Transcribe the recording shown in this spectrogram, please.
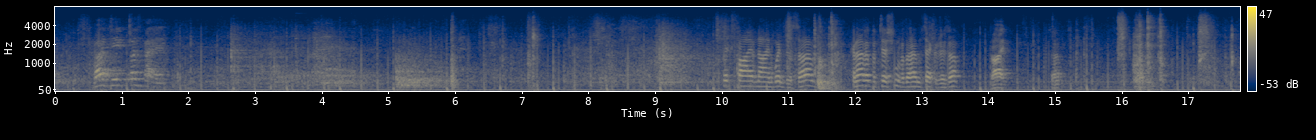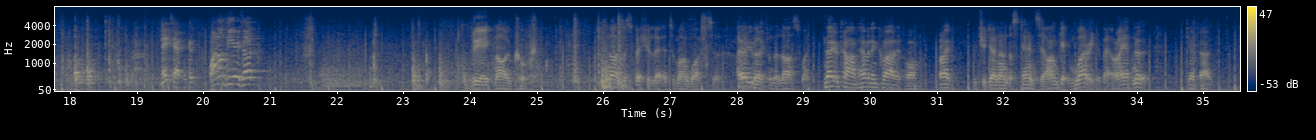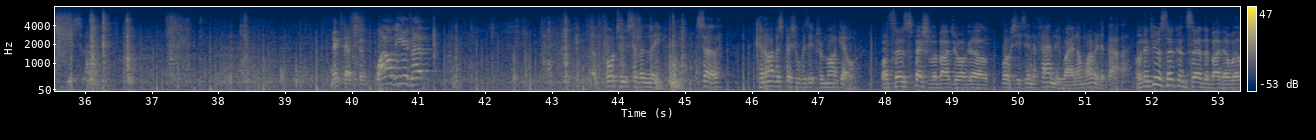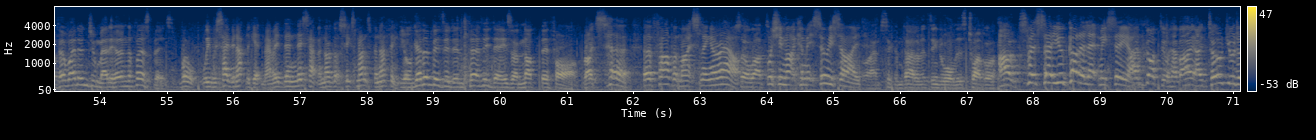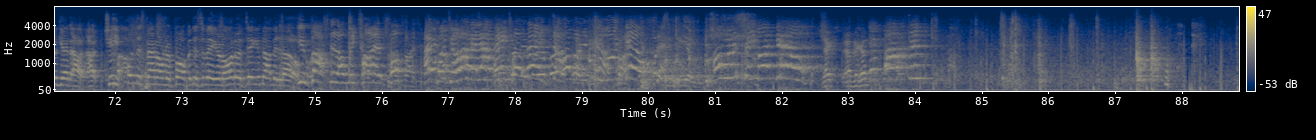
Right, Chief, let's back in. Six five nine Winter, sir. Can I have a petition for the Home Secretary, sir? Right. Sir. Next applicant. One on to you, sir. 389 Cook. Can I have a special letter to my wife, sir? I have heard from the last one. No, you can't. Have an inquiry form. Right. Which you don't understand, sir. I'm getting worried about her. I have no... Get out. Yes, sir. Next applicant. One on to you, sir. Uh, 427 Lee. Sir, can I have a special visit from girl? What's so special about your girl? Well, she's in a family way and I'm worried about her. Well, if you're so concerned about her welfare, why didn't you marry her in the first place? Well, we were saving up to get married, then this happened. I've got six months for nothing. You'll get a visit in 30 days or not before, right? Sir, her father might sling her out. So what? Well, she might commit suicide. Oh, I'm sick and tired of listening to all this twaddle. Out! But, sir, you've got to let me see her. I've got to, have I? I told you to get out. Out. Chief, ah. put this man on report for disobeying an order and take him down below. You bastard old retired prop! That's what you are! I to! I to! Next applicant.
